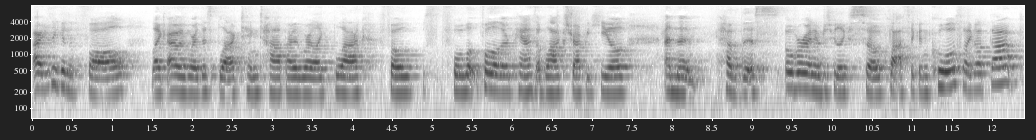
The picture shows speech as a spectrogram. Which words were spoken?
I think in the fall, like I would wear this black tank top. I would wear like black faux, faux, faux leather pants, a black strappy heel, and then have this over and it would just be like so classic and cool. So I got that.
